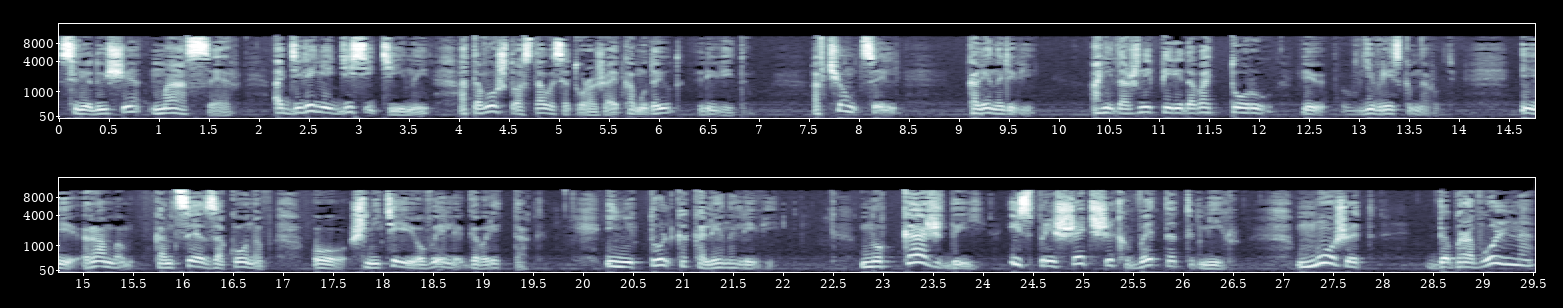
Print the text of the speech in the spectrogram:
Следующее – маасер. Отделение десятины от того, что осталось от урожая, кому дают левитам. А в чем цель колена Леви. Они должны передавать Тору в еврейском народе. И Рамбам в конце законов о Шмите и Овеле говорит так. И не только колено Леви, но каждый из пришедших в этот мир может добровольно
